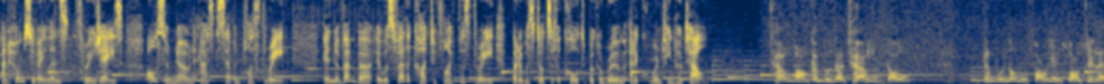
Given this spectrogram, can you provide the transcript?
and home surveillance three days, also known as 7 plus 3. In November, it was further cut to 5 plus 3, but it was still difficult to book a room at a quarantine hotel. 抢房根本就抢唔到，根本都冇房源放出嚟，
